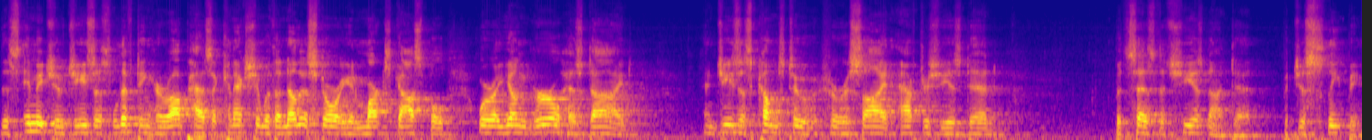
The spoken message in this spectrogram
This image of Jesus lifting her up has a connection with another story in Mark's gospel where a young girl has died and Jesus comes to her side after she is dead, but says that she is not dead, but just sleeping.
